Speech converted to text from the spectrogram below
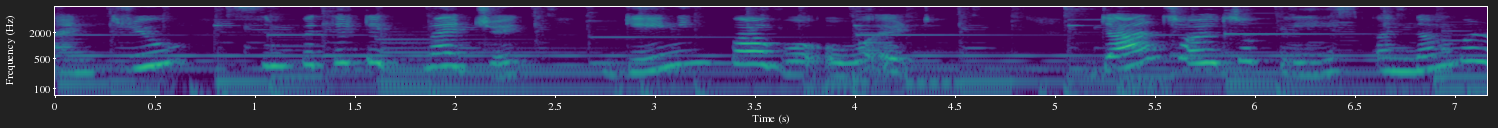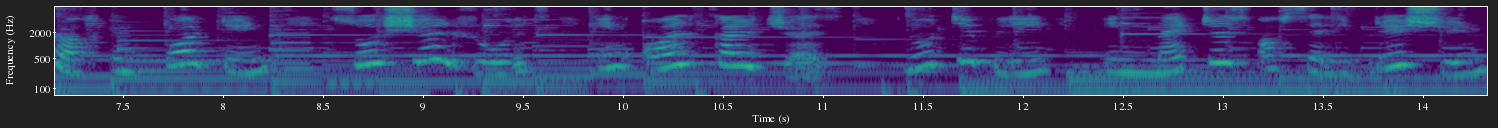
and through sympathetic magic gaining power over it. Dance also plays a number of important social roles in all cultures, notably in matters of celebration,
